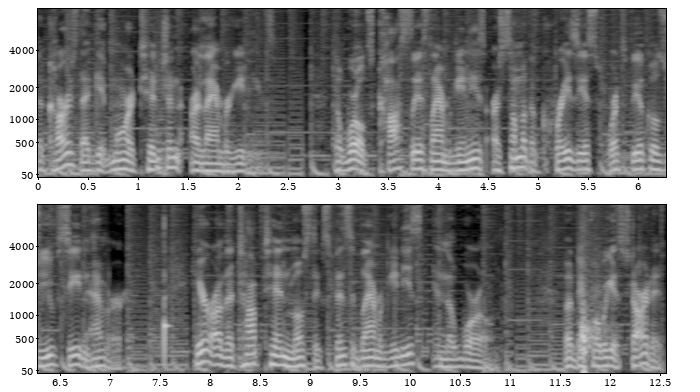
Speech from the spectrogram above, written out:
The cars that get more attention are Lamborghinis. The world's costliest Lamborghinis are some of the craziest sports vehicles you've seen ever. Here are the top 10 most expensive Lamborghinis in the world. But before we get started,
